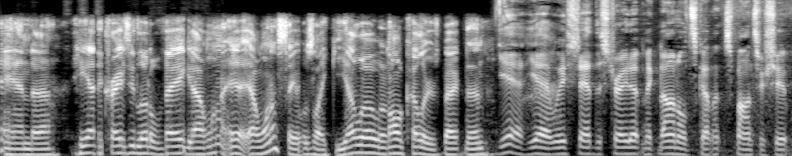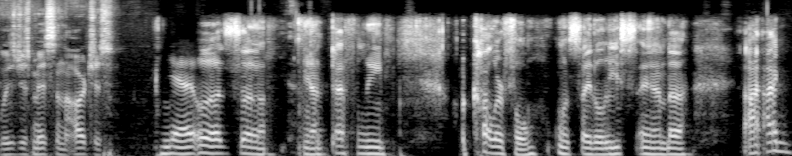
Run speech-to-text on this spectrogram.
and uh, he had a crazy little Vega. I want I want to say it was like yellow and all colors back then. Yeah, yeah. We used to have the straight up McDonald's sponsorship. We was just missing the arches. Yeah, it was uh, yeah definitely colorful, let's say the least. And uh, I, I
